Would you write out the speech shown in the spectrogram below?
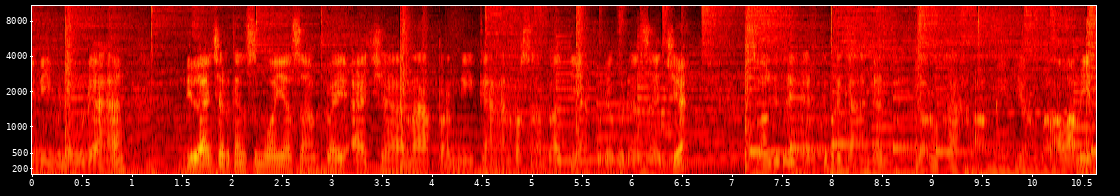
ini. Mudah-mudahan dilancarkan semuanya sampai acara pernikahan persahabat ya, mudah-mudahan saja selalu diberikan keberkahan dan barokah. Amin ya robbal alamin.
